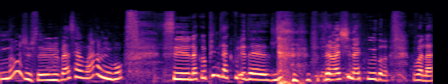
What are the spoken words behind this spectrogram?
Non, je ne vais pas savoir, mais bon. C'est la copine de la, la, machine à coudre, voilà.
